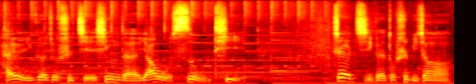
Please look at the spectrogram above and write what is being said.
还有一个就是捷信的幺五四五 T，这几个都是比较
